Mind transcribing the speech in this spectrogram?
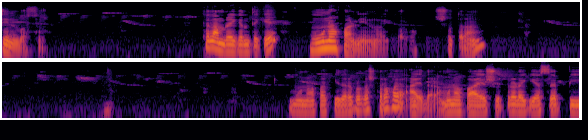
তিন বছর। তাহলে আমরা এখান থেকে মুনাফা নির্ণয় করব। সুতরাং মুনাফা কি দ্বারা প্রকাশ করা হয়? আয় দ্বারা। মুনাফা আয়ের সূত্রটা কি আছে? পি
